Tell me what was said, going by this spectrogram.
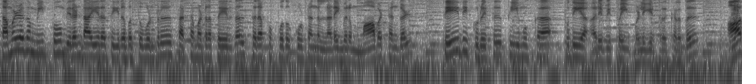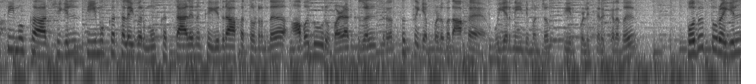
தமிழகம் மீட்போம் இரண்டாயிரத்தி இருபத்தி ஒன்று சட்டமன்ற தேர்தல் சிறப்பு பொதுக்கூட்டங்கள் நடைபெறும் மாவட்டங்கள். தேதி குறித்து திமுக புதிய அறிவிப்பை வெளியிட்டிருக்கிறது. அதிமுக ஆட்சியில் திமுக தலைவர் மு ஸ்டாலினுக்கு எதிராக தொடர்ந்த அவதூறு வழக்குகள் ரத்து செய்யப்படுவதாக உயர்நீதிமன்றம் தீர்ப்பளித்திருக்கிறது. பொதுத்துறையில்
